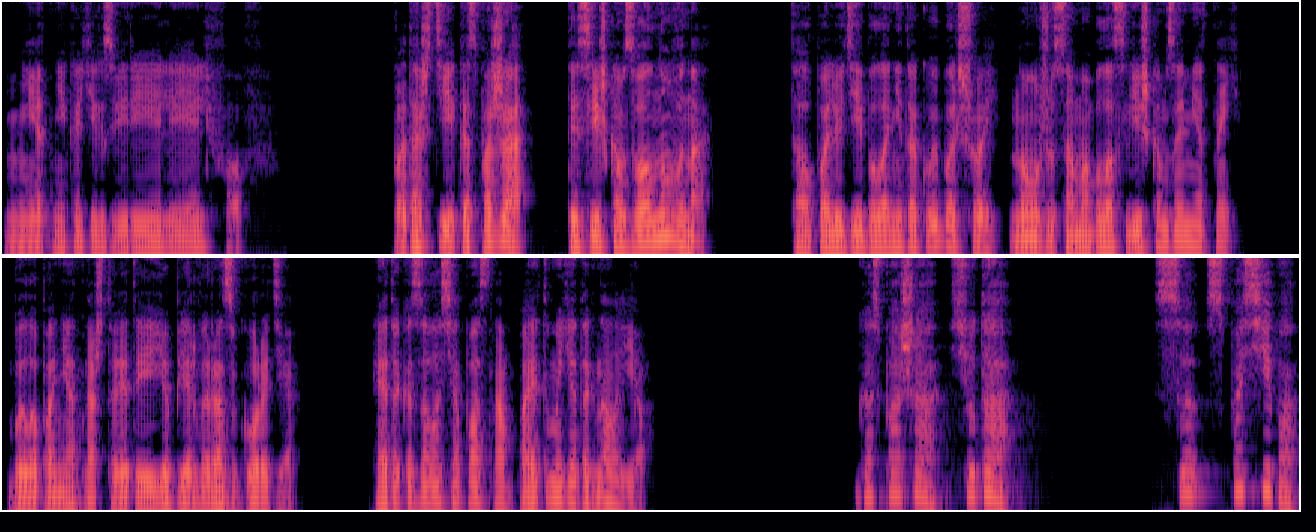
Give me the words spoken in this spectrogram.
Нет никаких зверей или эльфов. Подожди, госпожа! Ты слишком взволнована. Толпа людей была не такой большой, но уже сама была слишком заметной. Было понятно, что это ее первый раз в городе. Это казалось опасным, поэтому я догнал ее. Госпожа, сюда. С спасибо.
